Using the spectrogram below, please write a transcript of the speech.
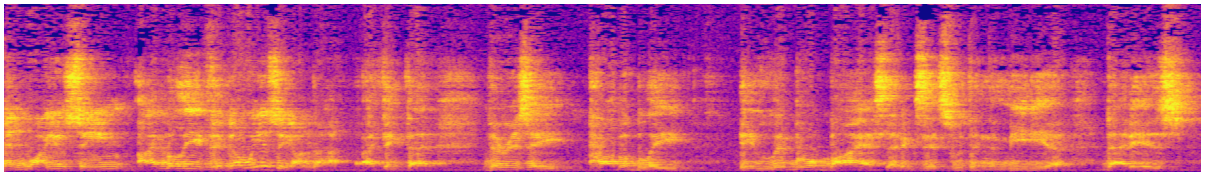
and why you seem I believe to that go easy on that. I think that there is a probably a liberal bias that exists within the media that is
